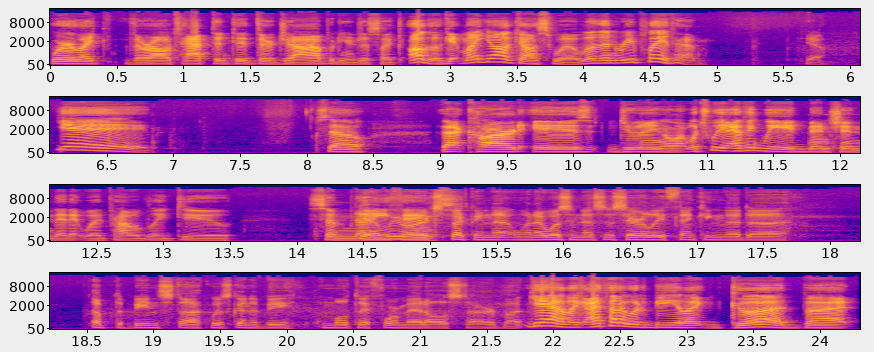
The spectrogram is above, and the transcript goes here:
where like they're all tapped and did their job and you're just like I'll go get my Yawgmoth's will and then replay them Yeah. Yay! So that card is doing a lot, which we I think we had mentioned that it would probably do some nutty Yeah, we were expecting that one. I wasn't necessarily thinking that uh, Up the Beanstalk was going to be a multi-format all-star, but yeah, like I thought it would be like good, but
